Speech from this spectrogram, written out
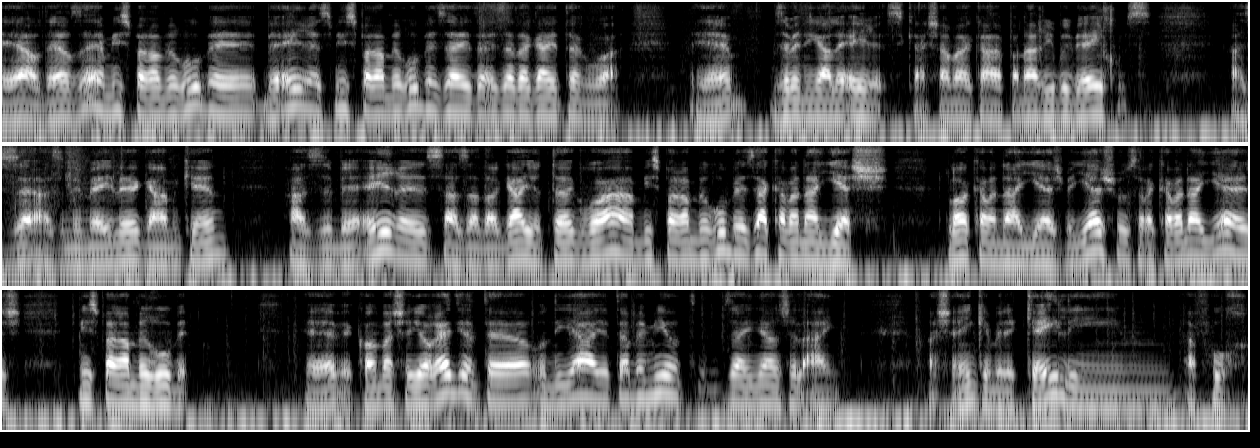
אה, על דרך זה, מספר המרובה, בארץ, מספר המרובה זה, זה דרגה יותר גבוהה. אה, זה בניגע לארץ, כי שם פנה ריבוי באיכוס. אז, אז ממילא גם כן, אז בארץ, אז הדרגה יותר גבוהה, מספר המרובה זה הכוונה יש. לא הכוונה יש בישוס, אלא הכוונה יש מספר המרובה. אה, וכל מה שיורד יותר, הוא נהיה יותר במיעוט, זה העניין של עין. מה שאין כן בכלים, הפוך.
